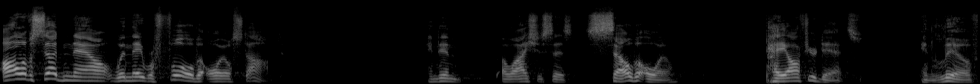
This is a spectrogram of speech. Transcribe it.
All of a sudden now, when they were full, the oil stopped. And then Elisha says, sell the oil, pay off your debts, and live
